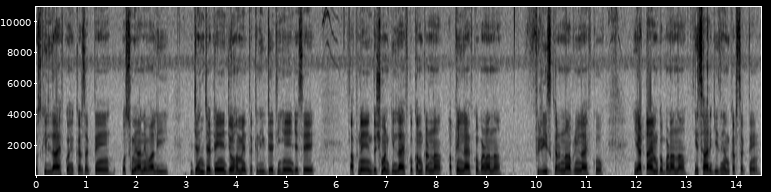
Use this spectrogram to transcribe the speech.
उसकी लाइफ को हैक कर सकते हैं उसमें आने वाली झंझटें जो हमें तकलीफ़ देती हैं, जैसे अपने दुश्मन की लाइफ को कम करना, अपनी लाइफ को बढ़ाना फ्रीज़ करना अपनी लाइफ को, या टाइम को बढ़ाना, ये सारी चीज़ें हम कर सकते हैं।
